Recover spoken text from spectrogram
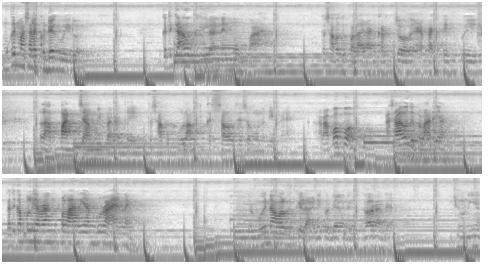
Mungkin masalah gondek kuwi lho. Ketika aku gila neng omah terus aku di pelarian kerja efektif kuwi 8 jam ibaratnya. Terus aku pulang kesel ngono kene ora apa-apa. Asal aku di pelarian. Ketika pelarian pelarianku ra eneng ya mungkin awal kegilaan ini gondek ngene ora deh ya.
